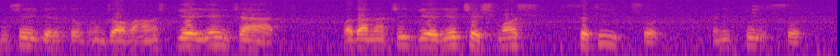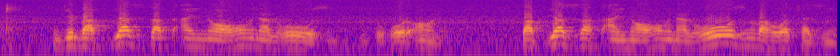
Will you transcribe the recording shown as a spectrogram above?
گوشه گرفته بود اونجا و همش گریه می‌کرد و در نتیجه گریه چشماش سفید شد یعنی پوش شد. میگه و بیزت عیناه من الحزن تو قرآنه. و بیزت عیناه من الحزن و هو کزین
